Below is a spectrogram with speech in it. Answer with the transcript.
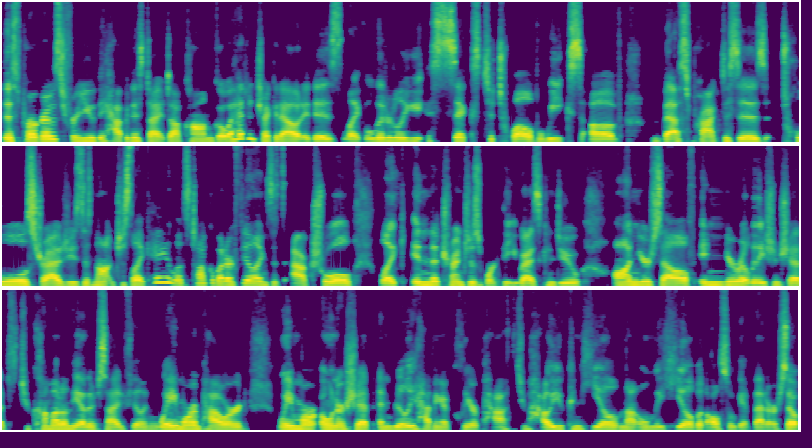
This program is for you, thehappinessdiet.com. Go ahead and check it out. It is like literally six to 12 weeks of best practices, tools, strategies. It's not just like, hey, let's talk about our feelings. It's actual, like in the trenches work that you guys can do on yourself, in your relationships to come out on the other side feeling way more empowered, way more ownership, and really having a clear path to how you can heal, not only heal, but also get better. So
